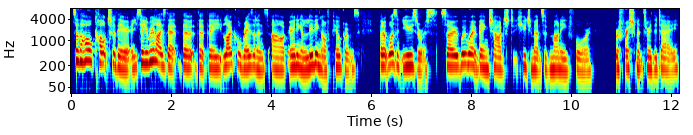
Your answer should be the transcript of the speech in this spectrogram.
So the whole culture there. So you realise that the that the local residents are earning a living off pilgrims, but it wasn't usurious. So we weren't being charged huge amounts of money for refreshment through the day.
